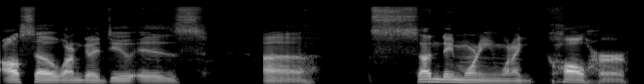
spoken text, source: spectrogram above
also what I'm gonna do is uh Sunday morning when I call her,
